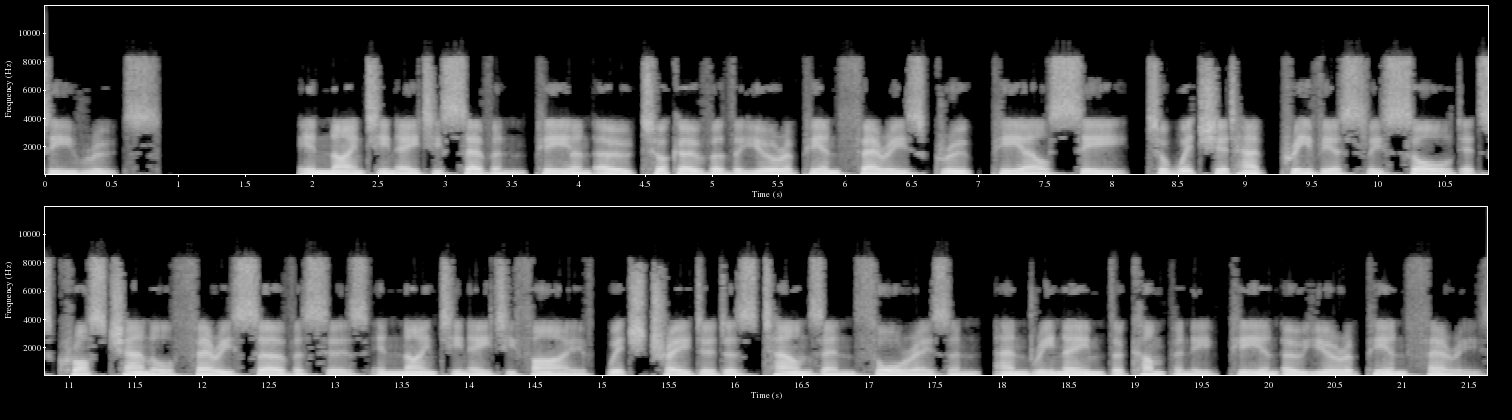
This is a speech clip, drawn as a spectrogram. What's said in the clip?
Sea routes. In 1987 P&O took over the European Ferries Group plc, to which it had previously sold its cross-channel ferry services in 1985, which traded as Townsend Thoresen, and renamed the company P&O European Ferries.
